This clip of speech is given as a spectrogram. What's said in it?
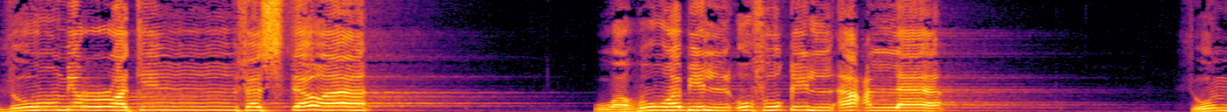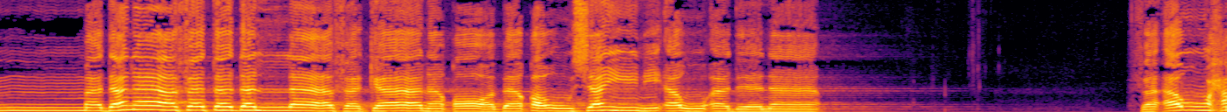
ذو مرة فاستوى. وهو بالأفق الأعلى. ثم دنا فتدلى فكان قاب قوسين أو أدنى. فأوحى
